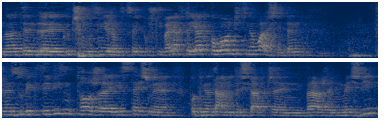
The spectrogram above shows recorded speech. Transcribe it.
no tym, e, ku czemu zmierzam w swoich poszukiwaniach, to jak połączyć, no właśnie, ten ten subiektywizm, to, że jesteśmy podmiotami doświadczeń, wrażeń, myśli,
